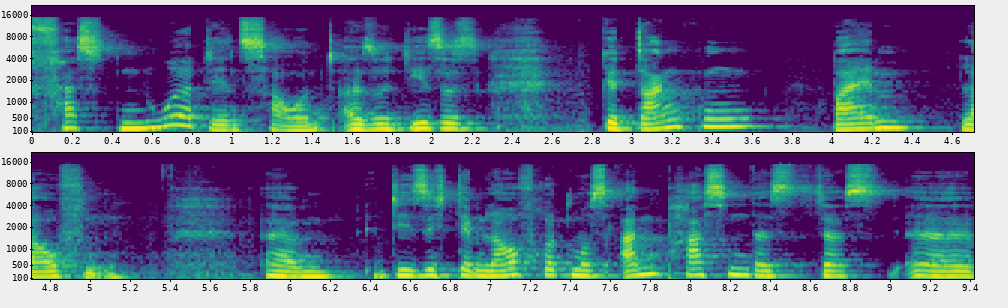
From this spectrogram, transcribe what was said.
fast nur den Sound, also dieses Gedanken beim Laufen. Ähm, die sich dem Laufrhythmus anpassen. Das, das, äh,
